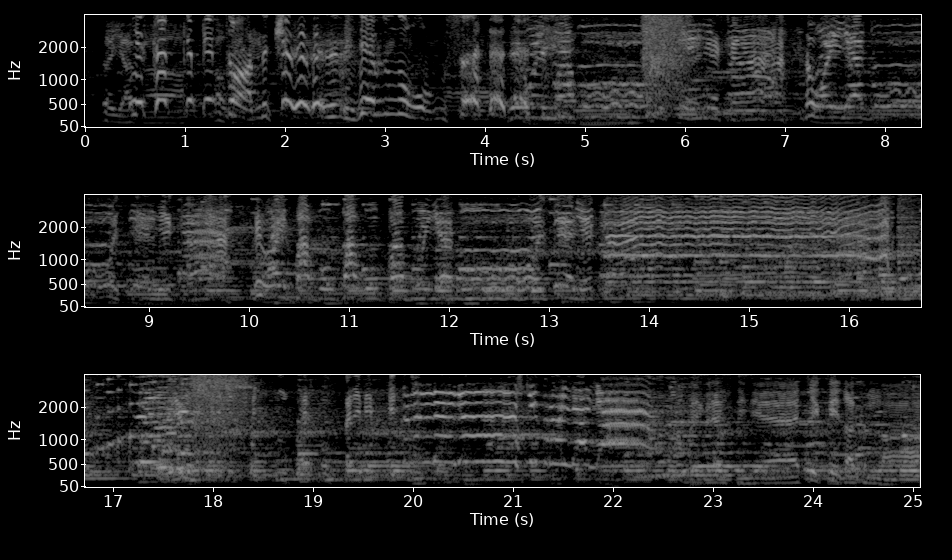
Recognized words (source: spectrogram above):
Не как капитан вернулся. Ой, бабусенька, ой, я гусенька, ой, бабу, бабу, бабу, я гусенька. Выглянь светик из окна.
